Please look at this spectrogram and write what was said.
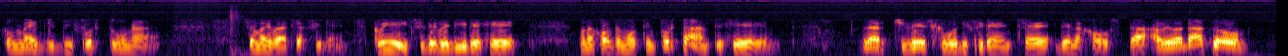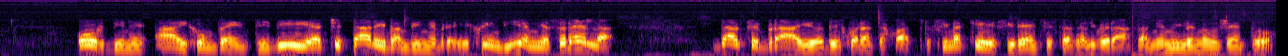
con mezzi di fortuna siamo arrivati a Firenze. Qui si deve dire che una cosa molto importante che l'arcivescovo di Firenze della Costa aveva dato ordine ai conventi di accettare i bambini ebrei. Quindi io e mia sorella dal febbraio del 44 fino a che Firenze è stata liberata nel 1900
